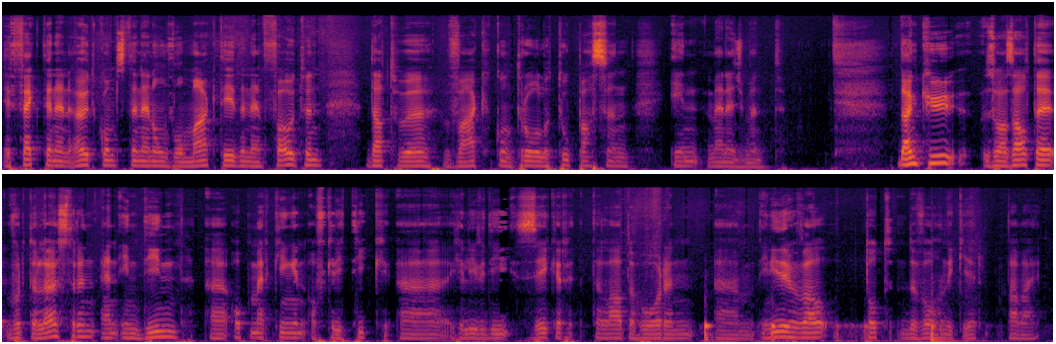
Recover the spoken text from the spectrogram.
effecten en uitkomsten en onvolmaaktheden en fouten dat we vaak controle toepassen in management. Dank u, zoals altijd, voor te luisteren en indien uh, opmerkingen of kritiek, uh, gelieve die zeker te laten horen. Um, in ieder geval, tot de volgende keer. Bye bye.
